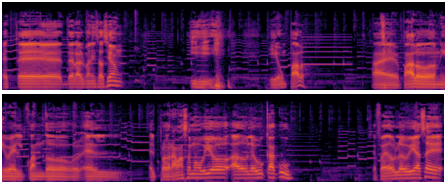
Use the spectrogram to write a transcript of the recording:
este, de la urbanización. Y, y es un palo. O sea, eh, palo nivel cuando el, el programa se movió a WKQ, se fue a WIAC,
